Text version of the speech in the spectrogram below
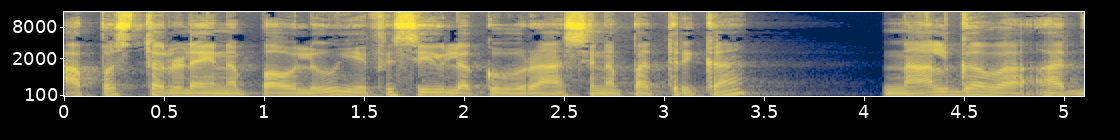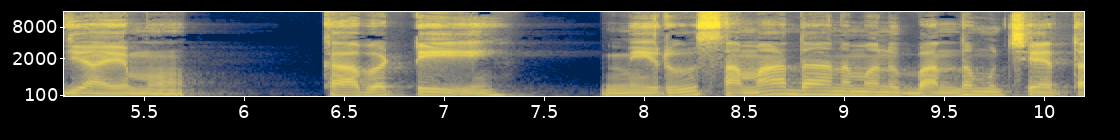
అపస్థలుడైన పౌలు ఎఫెసీయులకు వ్రాసిన పత్రిక నాల్గవ అధ్యాయము. కాబట్టి మీరు సమాధానమను బంధము చేత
